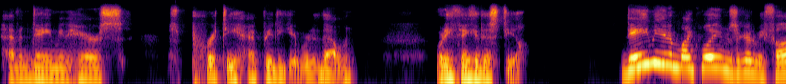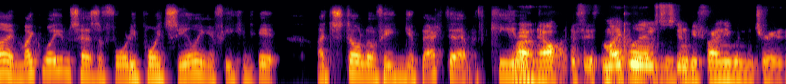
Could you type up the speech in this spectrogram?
having Damien Harris. I was pretty happy to get rid of that one. What do you think of this deal? Damien and Mike Williams are going to be fine. Mike Williams has a 40 point ceiling if he can hit. I just don't know if he can get back to that with Keenan. now. If, if Mike Williams is going to be fine, you wouldn't have traded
